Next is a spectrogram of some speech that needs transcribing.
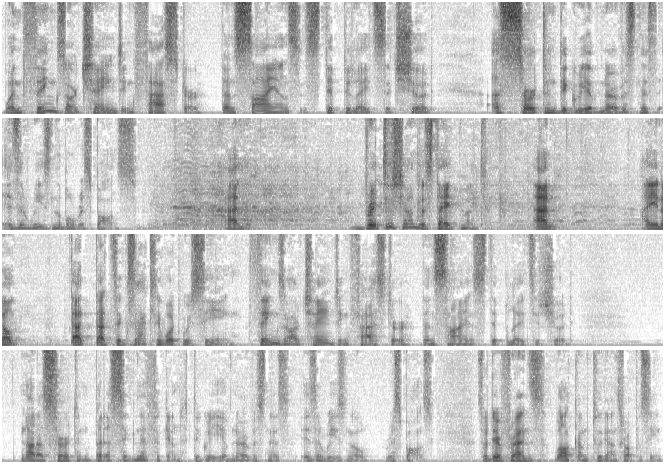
When things are changing faster than science stipulates it should, a certain degree of nervousness is a reasonable response. and British understatement. And, and you know, that, that's exactly what we're seeing. Things are changing faster than science stipulates it should. Not a certain, but a significant degree of nervousness is a reasonable response. So, dear friends, welcome to the Anthropocene.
